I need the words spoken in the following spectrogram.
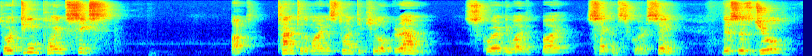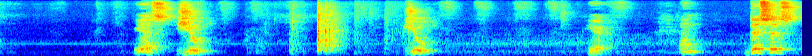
13.6 but 10 to the minus 20 kilogram square divided by second square. Same. This is joule yes joule joule here and this is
